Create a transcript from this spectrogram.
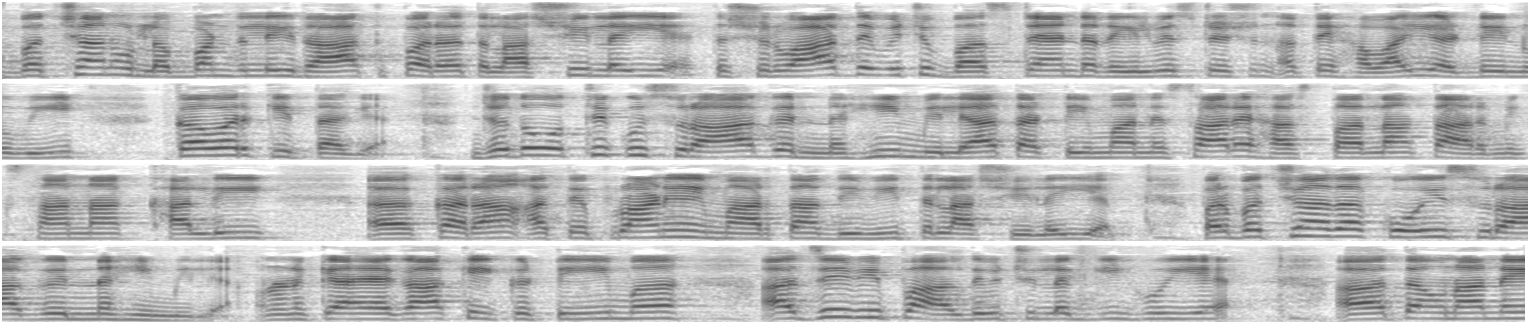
ਬੱਚਿਆਂ ਨੂੰ ਲੱਭਣ ਦੇ ਲਈ ਰਾਤ ਭਰ ਤਲਾਸ਼ੀ ਲਈ ਹੈ ਤੇ ਸ਼ੁਰੂਆਤ ਦੇ ਵਿੱਚ ਬੱਸ ਸਟੈਂਡ, ਰੇਲਵੇ ਸਟੇਸ਼ਨ ਅਤੇ ਹਵਾਈ ਅੱਡੇ ਨੂੰ ਵੀ ਕਵਰ ਕੀਤਾ ਗਿਆ। ਜਦੋਂ ਉੱਥੇ ਕੋਈ ਸੁਰਾਗ ਨਹੀਂ ਮਿਲਿਆ ਤਾਂ ਟੀਮਾਂ ਨੇ ਸਾਰੇ ਹਸਪਤਾਲਾਂ, ਧਾਰਮਿਕ ਸਥਾਨਾਂ ਖਾਲੀ ਘਰਾਂ ਅਤੇ ਪੁਰਾਣੀਆਂ ਇਮਾਰਤਾਂ ਦੀ ਵੀ ਤਲਾਸ਼ੀ ਲਈ ਹੈ। ਪਰ ਬੱਚਿਆਂ ਦਾ ਕੋਈ ਸੁਰਾਗ ਨਹੀਂ ਮਿਲਿਆ। ਉਹਨਾਂ ਨੇ ਕਿਹਾ ਹੈਗਾ ਕਿ ਇੱਕ ਟੀਮ ਅਜੇ ਵੀ ਭਾਲ ਦੇ ਵਿੱਚ ਲੱਗੀ ਹੋਈ ਹੈ। ਤਾਂ ਉਹਨਾਂ ਨੇ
